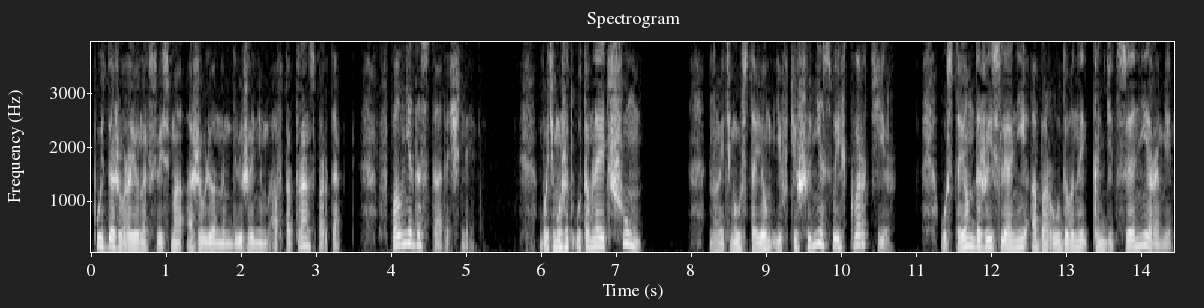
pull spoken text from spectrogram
пусть даже в районах с весьма оживленным движением автотранспорта, вполне достаточные. Быть может, утомляет шум, но ведь мы устаем и в тишине своих квартир, устаем даже если они оборудованы кондиционерами,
